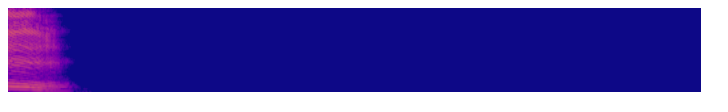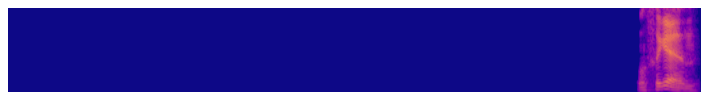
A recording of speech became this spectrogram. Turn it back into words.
Hmm. Once again.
